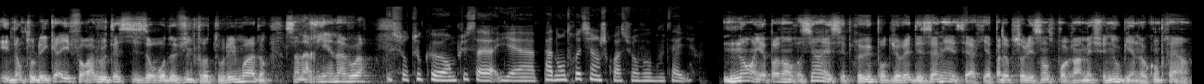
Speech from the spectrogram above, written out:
Et dans tous les cas, il faut rajouter 6 euros de filtre tous les mois. Donc, ça n'a rien à voir. Surtout qu'en plus, il n'y a pas d'entretien, je crois, sur vos bouteilles. Non, il n'y a pas d'entretien et c'est prévu pour durer des années. C'est-à-dire qu'il n'y a pas d'obsolescence programmée chez nous, bien au contraire.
